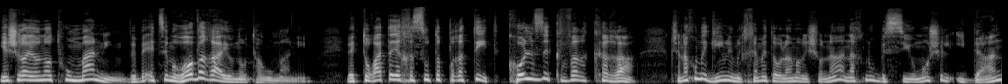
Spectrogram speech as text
יש רעיונות הומניים, ובעצם רוב הרעיונות ההומניים, ותורת היחסות הפרטית, כל זה כבר קרה. כשאנחנו מגיעים למלחמת העולם הראשונה, אנחנו בסיומו של עידן,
